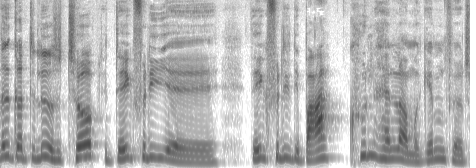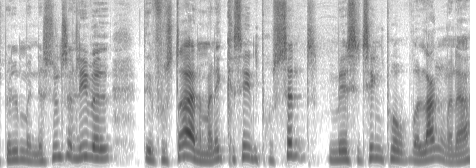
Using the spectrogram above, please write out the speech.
ved godt, det lyder så tåbeligt, det er ikke fordi, øh, det er ikke fordi, det bare kun handler om at gennemføre et spil, men jeg synes alligevel, det er frustrerende, at man ikke kan se en procentmæssig ting på, hvor lang man er.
